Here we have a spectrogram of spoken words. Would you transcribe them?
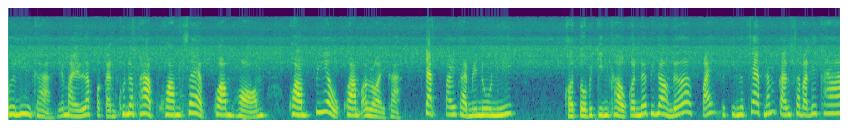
มือนี่ค่ะ ยายไหมรับประกันคุณภาพ ความแซ่บความหอม ความเปรี้ยว ความอร่อยค่ะ จัดไปค่ะเมนูนี้ ขอตัวไปกินข้ากันเด้อพี่น้องเด้อ ไปไปกินแซ่บน้ำกันสวัสดีค่ะ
